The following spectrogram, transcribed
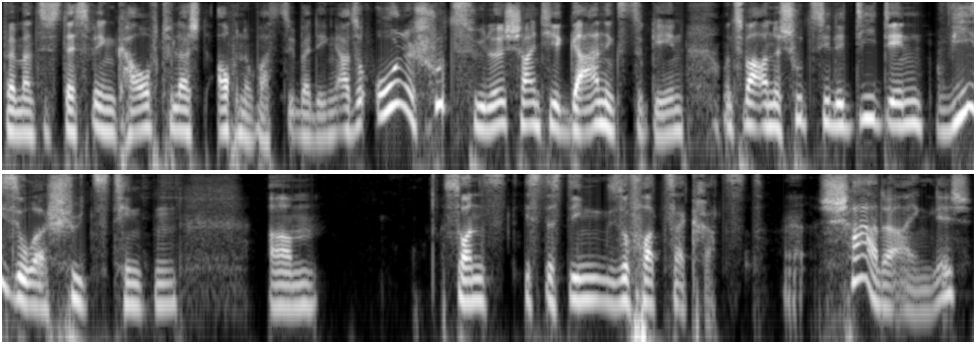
wenn man sich deswegen kauft, vielleicht auch noch was zu überlegen. Also ohne Schutzhülle scheint hier gar nichts zu gehen. Und zwar auch eine Schutzhülle, die den Visor schützt hinten. Ähm, Sonst ist das Ding sofort zerkratzt. Schade eigentlich.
